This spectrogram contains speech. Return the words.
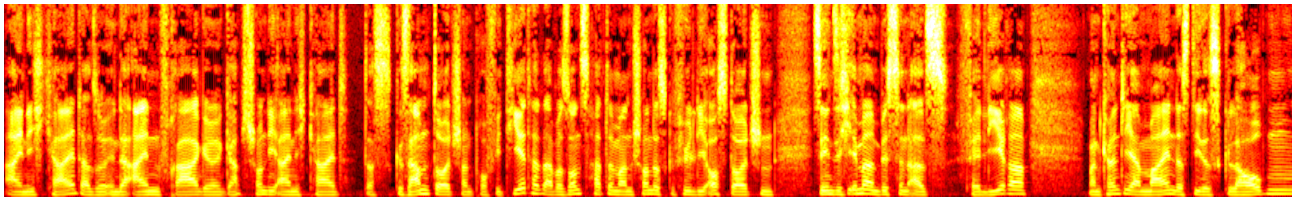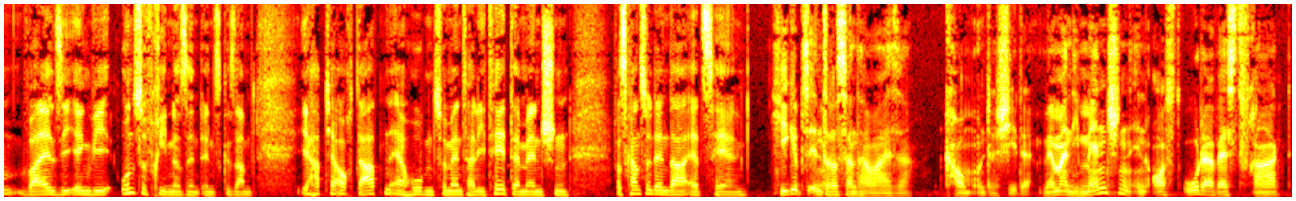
Einigkeit. Also in der einen Frage gab es schon die Einigkeit, dass Gesamtdeutschland profitiert hat, aber sonst hatte man schon das Gefühl, die Ostdeutschen sehen sich immer ein bisschen als Verlierer. Man könnte ja meinen, dass die das glauben, weil sie irgendwie unzufriedener sind insgesamt. Ihr habt ja auch Daten erhoben zur Mentalität der Menschen. Was kannst du denn da erzählen? Hier gibt's interessanterweise kaum Unterschiede. Wenn man die Menschen in Ost oder West fragt,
